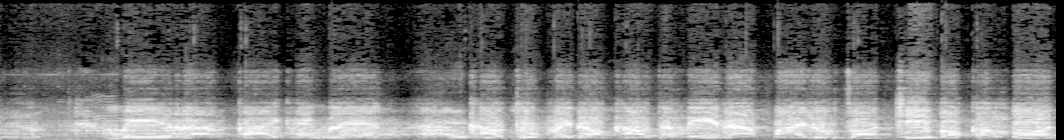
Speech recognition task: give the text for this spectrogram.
นมีร่าางกายแข็งแรง เข้าทุกไม้ดอกเข้าทางนี้นะ ป้ายลูกศรชี้บอกข้างบน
